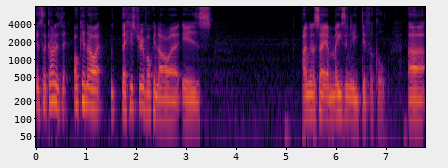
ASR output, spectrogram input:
it's the kind of thing Okinawa the history of Okinawa is I'm going to say amazingly difficult. Uh,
